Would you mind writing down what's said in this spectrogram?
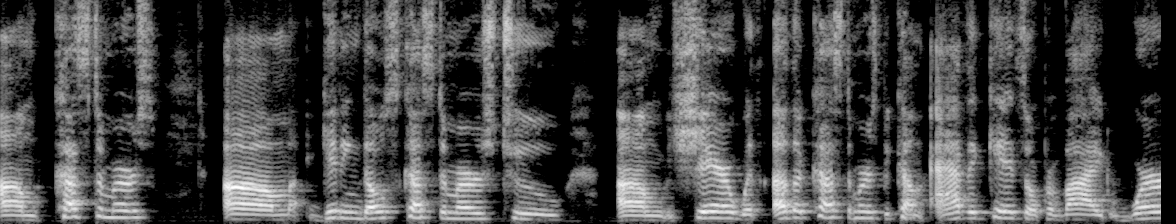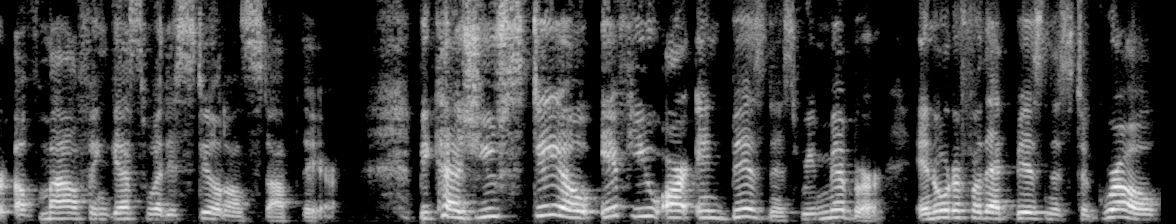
um, customers, um, getting those customers to um, share with other customers, become advocates, or provide word of mouth. And guess what? It still don't stop there. because you still, if you are in business, remember, in order for that business to grow,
